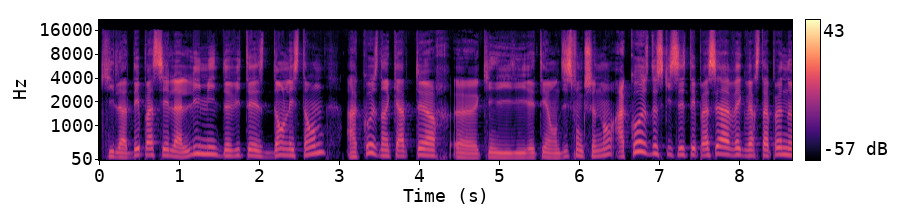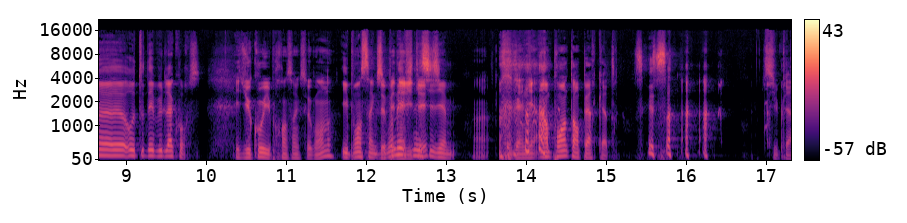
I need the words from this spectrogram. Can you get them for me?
Qu'il a dépassé la limite de vitesse dans les stands à cause d'un capteur euh, qui était en dysfonctionnement, à cause de ce qui s'était passé avec Verstappen euh, au tout début de la course. Et du coup, il prend 5 secondes. Il prend 5 De secondes et pénalité. finit sixième. Faut gagner un point, t'en perds 4. C'est ça. Super.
